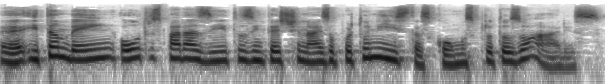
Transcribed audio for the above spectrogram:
eh, e também outros parasitos intestinais oportunistas, como os protozoários.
